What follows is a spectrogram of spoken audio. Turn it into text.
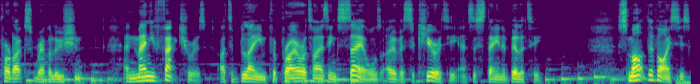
products revolution, and manufacturers are to blame for prioritising sales over security and sustainability. Smart devices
